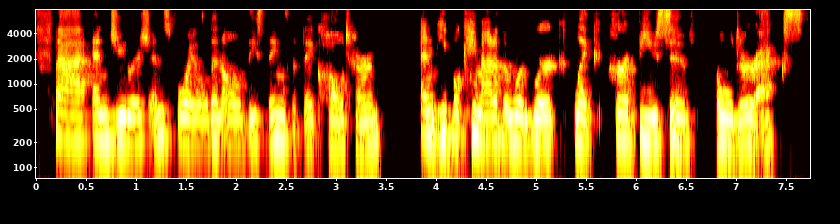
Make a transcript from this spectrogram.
fat and Jewish and spoiled and all of these things that they called her. And people came out of the woodwork like her abusive older ex,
